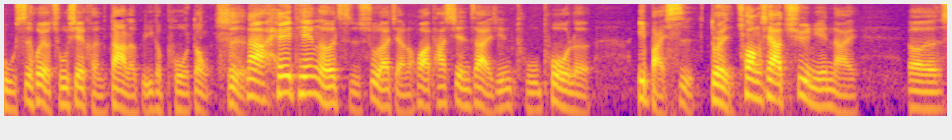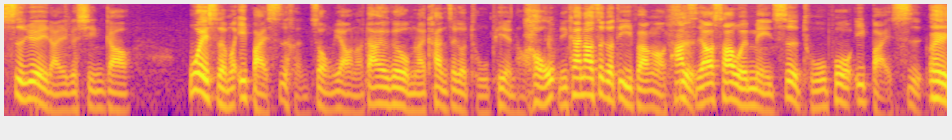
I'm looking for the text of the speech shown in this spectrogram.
股市会有出现很大的一个波动。是那黑天鹅指数来讲的话，它现在已经突破了一百四，对创下去年来，呃四月以来的一个新高。为什么一百四很重要呢？大哥哥，我们来看这个图片哈。好。你看到这个地方哦，它只要稍微每次突破一百四，哎。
